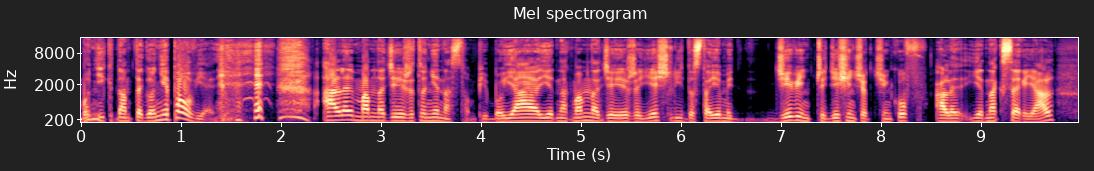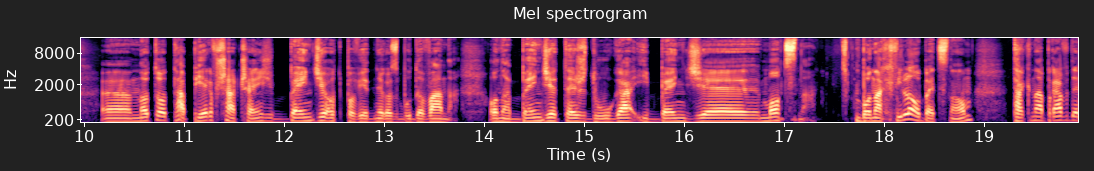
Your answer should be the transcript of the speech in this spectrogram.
bo nikt nam tego nie powie. Ale mam nadzieję, że to nie nastąpi, bo ja jednak mam nadzieję, że jeśli dostajemy 9 czy 10 odcinków, ale jednak serial, e, no to ta pierwsza część będzie odpowiednio rozbudowana. Ona będzie też długa i będzie mocna. Bo na chwilę obecną, tak naprawdę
